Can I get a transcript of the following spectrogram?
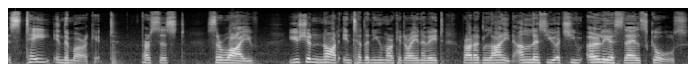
Stay in the market, persist, survive. You should not enter the new market or innovate product line unless you achieve earlier sales goals.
